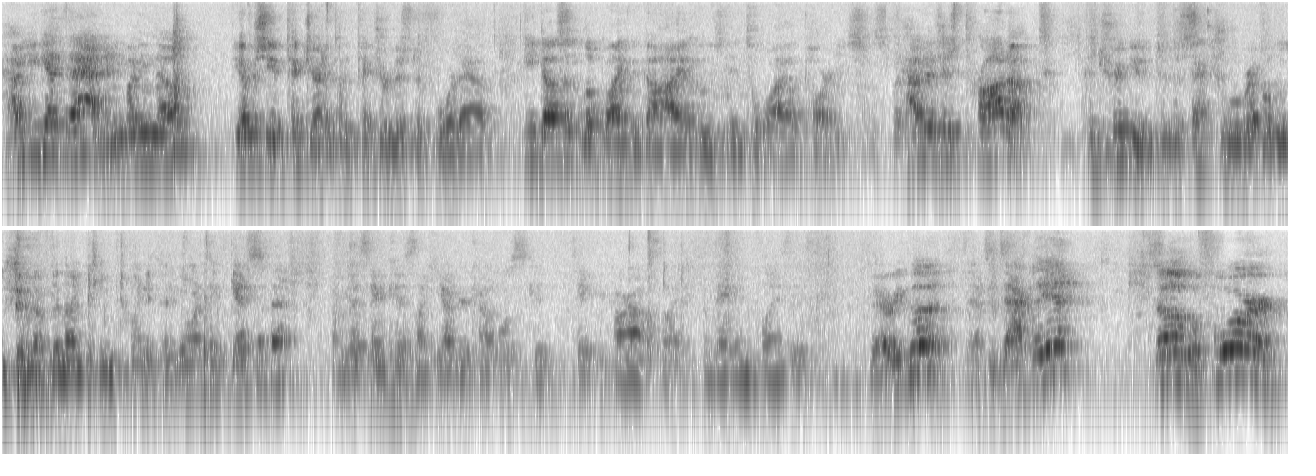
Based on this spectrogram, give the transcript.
How do you get that? Anybody know? If you ever see a picture, I didn't put a picture of Mr. Ford out. He doesn't look like a guy who's into wild parties. But how did his product contribute to the sexual revolution of the 1920s? Anybody want to take a guess at that? I'm guessing because like younger couples could take the car out to like abandoned places. Very good. That's exactly it. So before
